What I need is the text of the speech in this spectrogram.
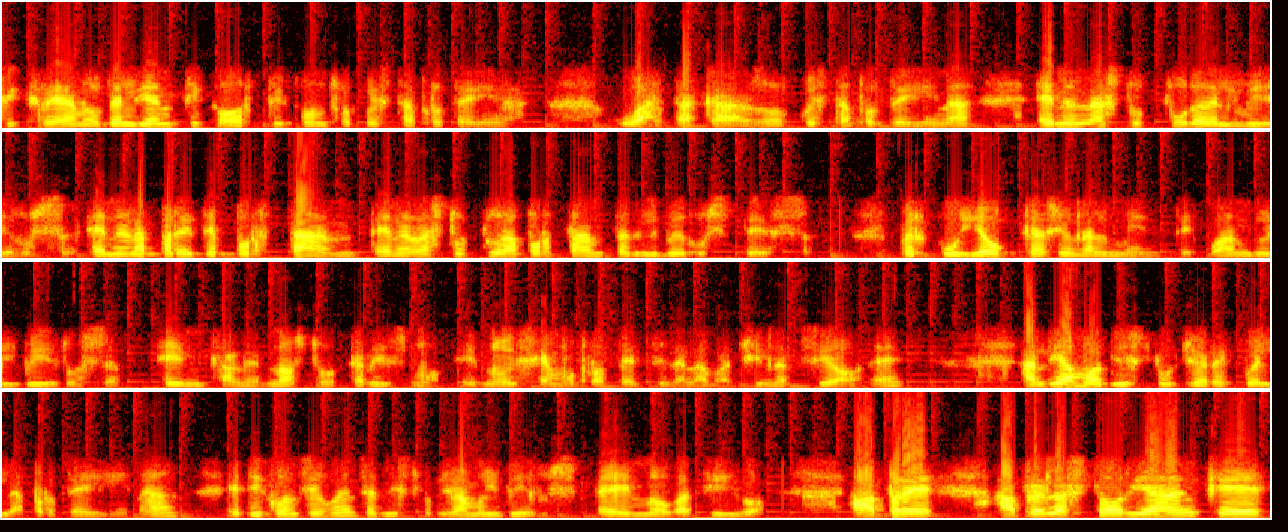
si creano degli anticorpi contro questa proteina. Guarda caso, questa proteina è nella struttura del virus, è nella parete portante, è nella struttura portante del virus stesso. Per cui occasionalmente quando il virus entra nel nostro organismo e noi siamo protetti dalla vaccinazione, andiamo a distruggere quella proteina e di conseguenza distruggiamo il virus. È innovativo. Apre, apre la storia anche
